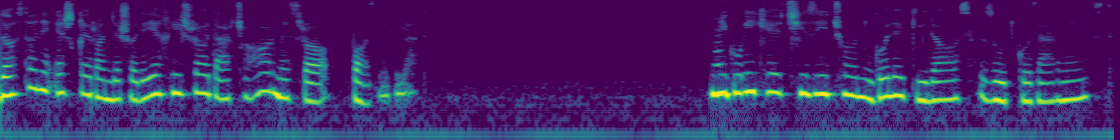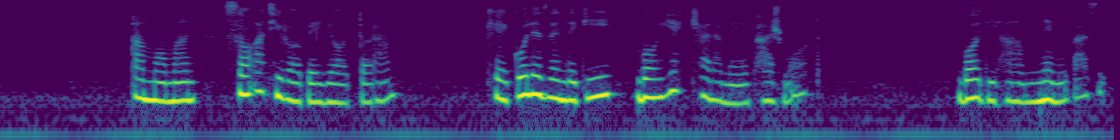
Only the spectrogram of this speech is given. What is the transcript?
داستان عشق رانده شده خیش را در چهار مصرا باز می‌گوید. می‌گویی که چیزی چون گل گیلاس زود گذر نیست؟ اما من ساعتی را به یاد دارم که گل زندگی با یک کلمه پژمرد. بادی هم نمیوزید.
